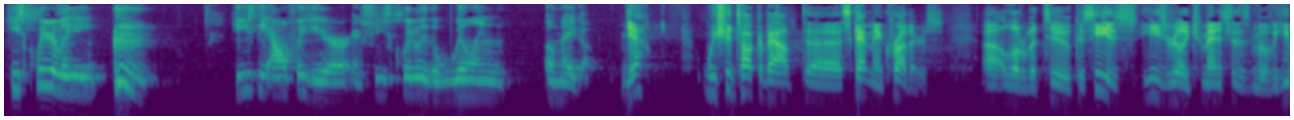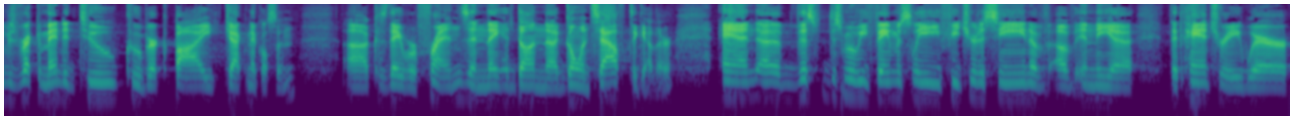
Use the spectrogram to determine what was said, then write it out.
he's clearly he's the alpha here, and she's clearly the willing omega. Yeah, we should talk about uh, Scatman Crothers uh, a little bit too, because he is he's really tremendous in this movie. He was recommended to Kubrick by Jack Nicholson because they were friends and they had done uh, Going South together. And uh, this this movie famously featured a scene of, of in the uh, the pantry where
